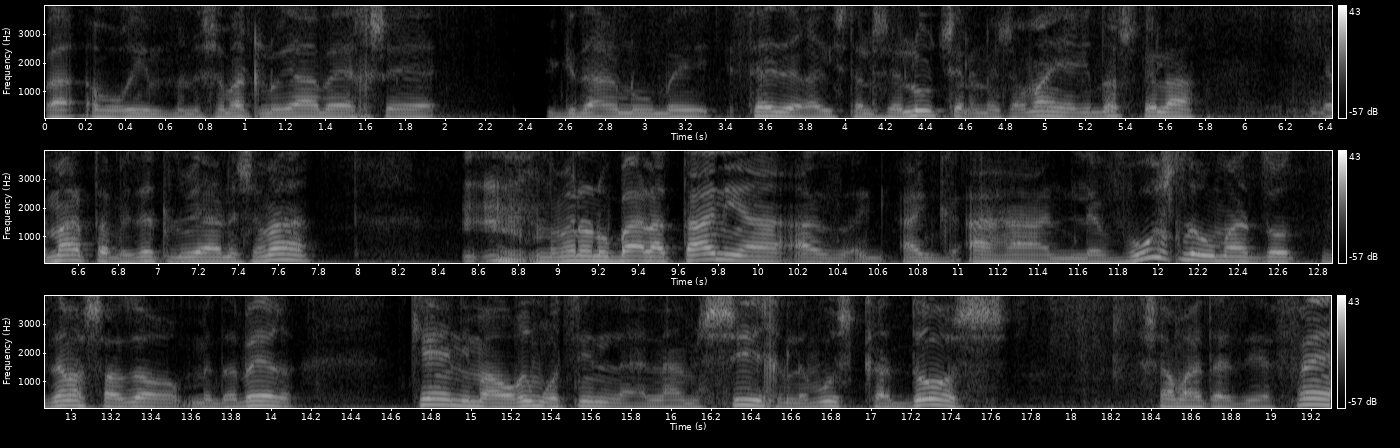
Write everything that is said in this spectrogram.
בהורים, הנשמה תלויה באיך שהגדרנו בסדר ההשתלשלות של הנשמה, הירידה שלה למטה, וזה תלויה הנשמה. אומר לנו בעל התניא, אז הלבוש לעומת זאת, זה מה שהזוהר מדבר. כן, אם ההורים רוצים להמשיך לבוש קדוש, שאמרת את זה יפה,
